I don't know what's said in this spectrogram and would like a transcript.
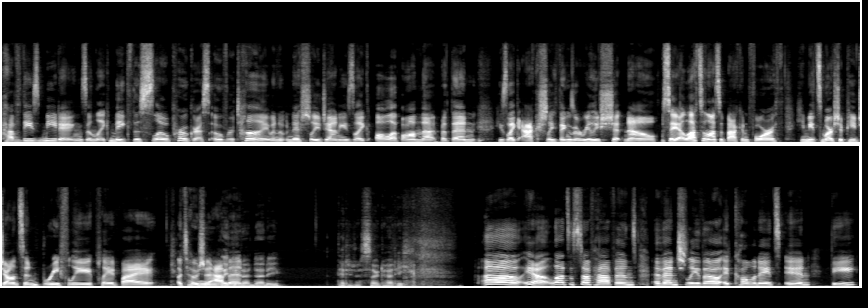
have these meetings and like make this slow progress over time. And initially, Johnny's like all up on that, but then he's like, actually, things are really shit now. So yeah, lots and lots of back and forth. He meets Marsha P. Johnson briefly, played by Otoja Ooh, they did Abit. her dirty. They did her so dirty. Oh, yeah, lots of stuff happens. Eventually, though, it culminates in the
